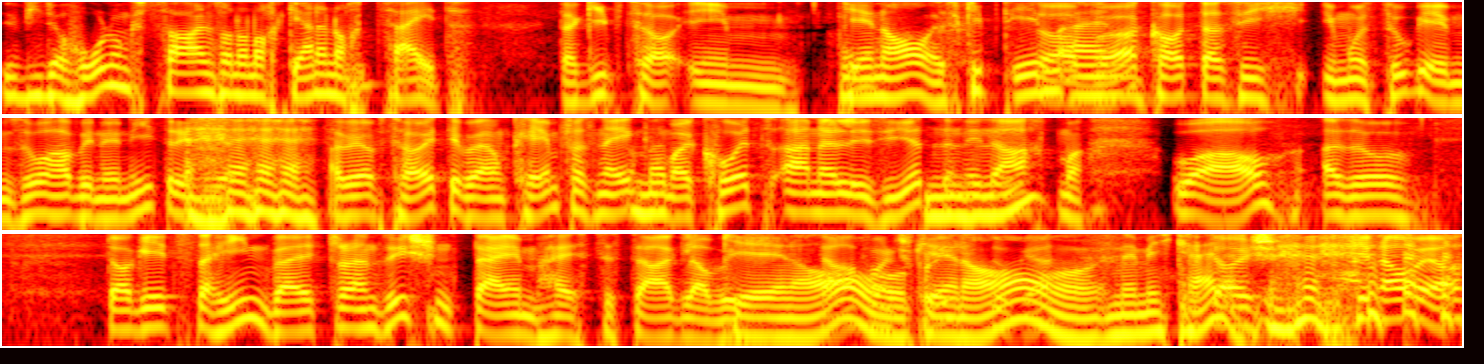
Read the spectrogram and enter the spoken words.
Wiederholungszahlen, sondern auch gerne nach Zeit. Da gibt es auch im Genau, es gibt eben so ein Workout, dass ich, ich muss zugeben, so habe ich noch nie trainiert. aber ich habe es heute beim Kämpfersnack mal kurz analysiert und ich dachte mir, wow, also da geht es dahin, weil Transition Time heißt es da, glaube ich. Genau, Davon genau, nämlich Du, keine. ist, genau, ja.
